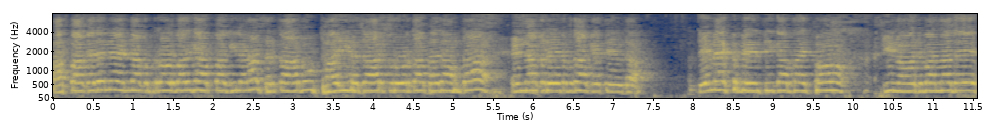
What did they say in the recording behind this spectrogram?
ਆਪਾਂ ਕਹਿੰਦੇ ਨੇ ਇੰਨਾ ਕੁ ਵੱਧ ਗਿਆ, ਆਪਾਂ ਕੀ ਲੈਣਾ? ਸਰਕਾਰ ਨੂੰ 28000 ਕਰੋੜ ਦਾ ਫਾਇਦਾ ਹੁੰਦਾ, ਇੰਨਾ ਕੁ ਰੇਟ ਵਧਾ ਕੇ ਤੇਲ ਦਾ। ਤੇ ਮੈਂ ਇੱਕ ਬੇਨਤੀ ਕਰਦਾ ਇੱਥੋਂ ਕਿ ਨੌਜਵਾਨਾਂ ਦੇ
